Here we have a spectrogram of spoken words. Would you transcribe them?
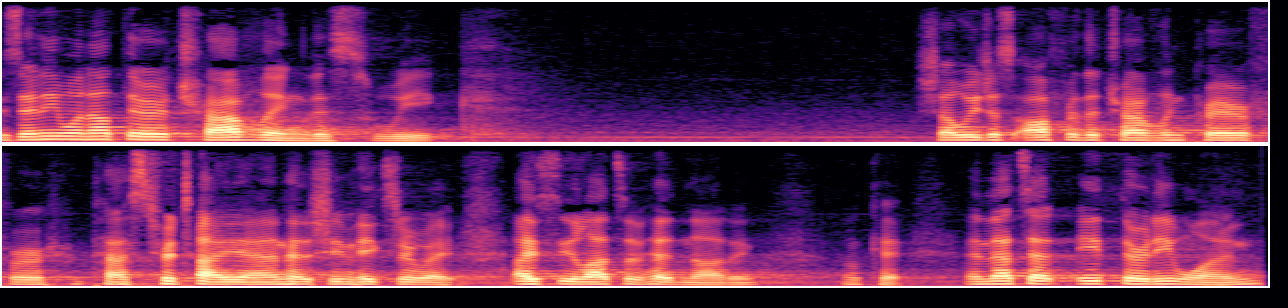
Is anyone out there traveling this week? Shall we just offer the traveling prayer for Pastor Diane as she makes her way? I see lots of head nodding. Okay. And that's at 831.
